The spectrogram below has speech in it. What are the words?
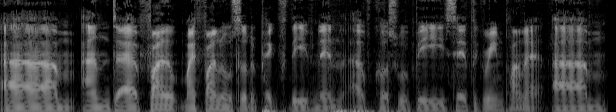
Um, and uh, final, my final sort of pick for the evening, of course, would be Save the Green Planet. Um,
